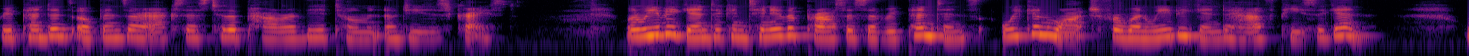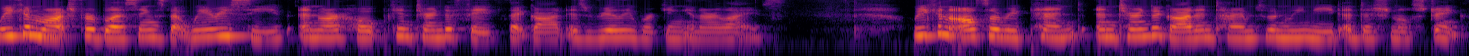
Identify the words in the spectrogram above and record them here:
repentance opens our access to the power of the atonement of Jesus Christ. When we begin to continue the process of repentance, we can watch for when we begin to have peace again. We can watch for blessings that we receive, and our hope can turn to faith that God is really working in our lives. We can also repent and turn to God in times when we need additional strength.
